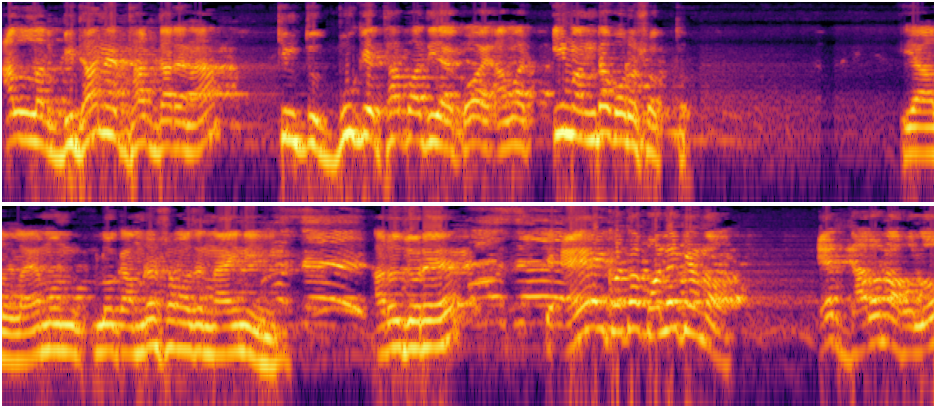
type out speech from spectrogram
আল্লাহর বিধানের ধার ধারে না, কিন্তু বুকে থাপা দিয়া কয়, আমার ইমানটা বড় শক্ত। ইয়া আল্লাহ, এমন লোক আমরা সমাজে নাইনি। আরও জোরে। এই কথা বলে কেন? এর ধারণা হলো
